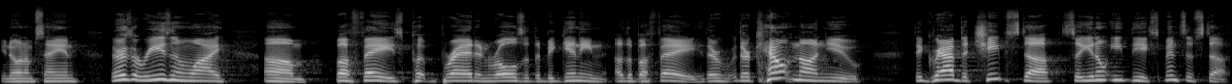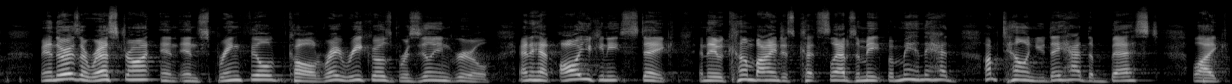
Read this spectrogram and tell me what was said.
You know what I'm saying? There's a reason why um, buffets put bread and rolls at the beginning of the buffet. They're, they're counting on you to grab the cheap stuff so you don't eat the expensive stuff. Man, there is a restaurant in, in Springfield called Ray Rico's Brazilian Grill, and they had all you can eat steak, and they would come by and just cut slabs of meat. But man, they had, I'm telling you, they had the best, like,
